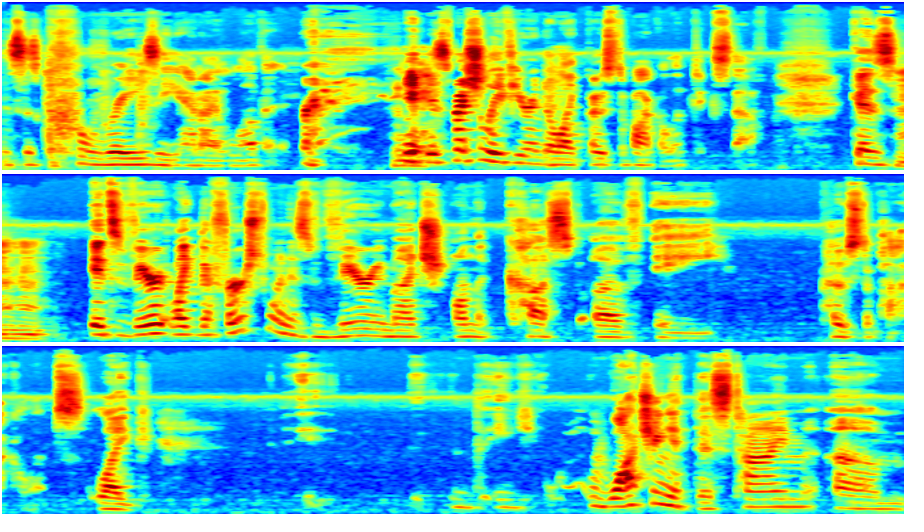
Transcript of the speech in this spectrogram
this is crazy and i love it Yeah. especially if you're into like post-apocalyptic stuff because Mhm. it's very like the first one is very much on the cusp of a post-apocalypse like th- watching it this time um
